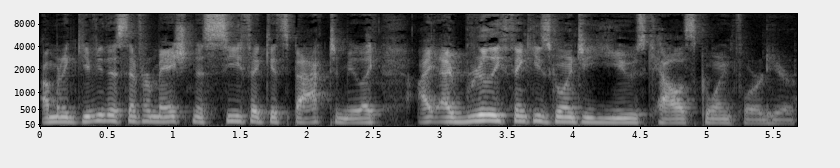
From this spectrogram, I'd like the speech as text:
I'm going to give you this information to see if it gets back to me. Like I, I really think he's going to use Kallus going forward here.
